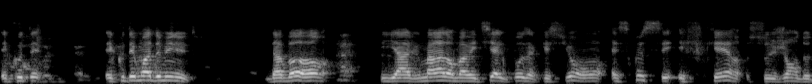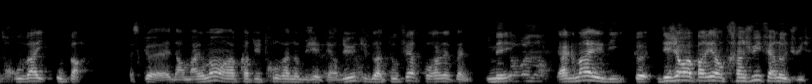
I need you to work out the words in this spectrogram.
Écoutez, écoutez-moi deux minutes. D'abord, il y a Gmara dans Baba Metsia, elle pose la question est-ce que c'est Efker ce genre de trouvaille ou pas? Parce que normalement, hein, quand tu trouves un objet perdu, tu dois tout faire pour un autre Mais Agma, il dit que déjà, on va parler entre un juif et un autre juif.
